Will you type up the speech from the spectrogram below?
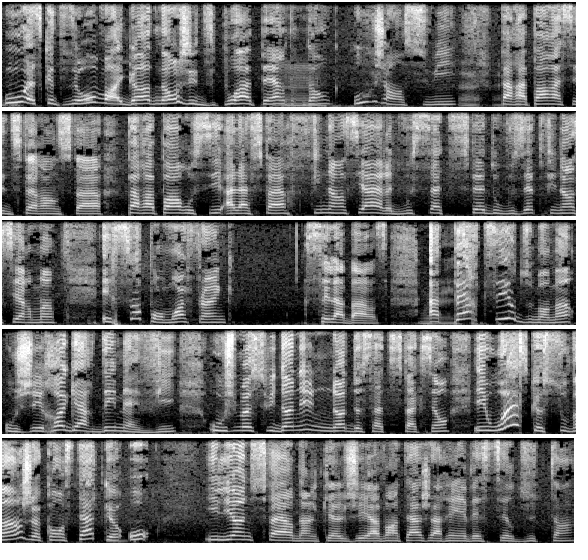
Ou est-ce que tu dis, oh my God, non, j'ai du poids à perdre? Donc, où j'en suis par rapport à ces différentes sphères? Par rapport aussi à la sphère financière? Êtes-vous satisfait d'où vous êtes financièrement? Et ça, pour moi, Frank, c'est la base. À partir du moment où j'ai regardé ma vie, où je me suis donné une note de satisfaction, et où est-ce que souvent je constate que, oh, il y a une sphère dans laquelle j'ai avantage à réinvestir du temps,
